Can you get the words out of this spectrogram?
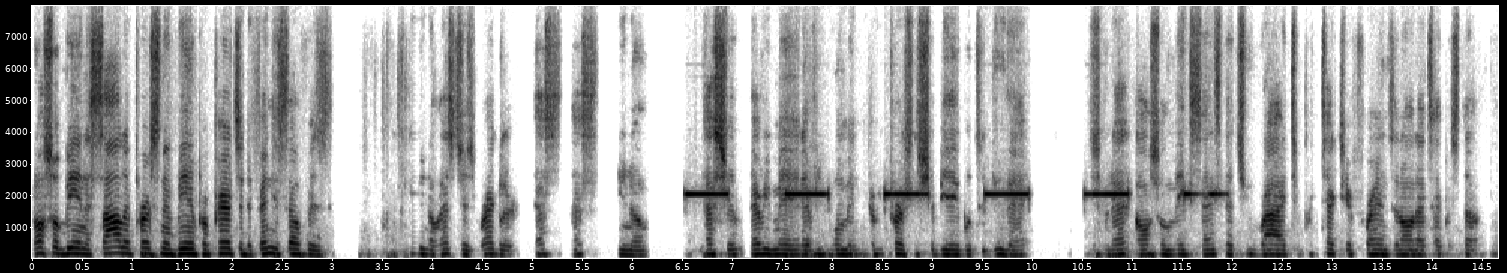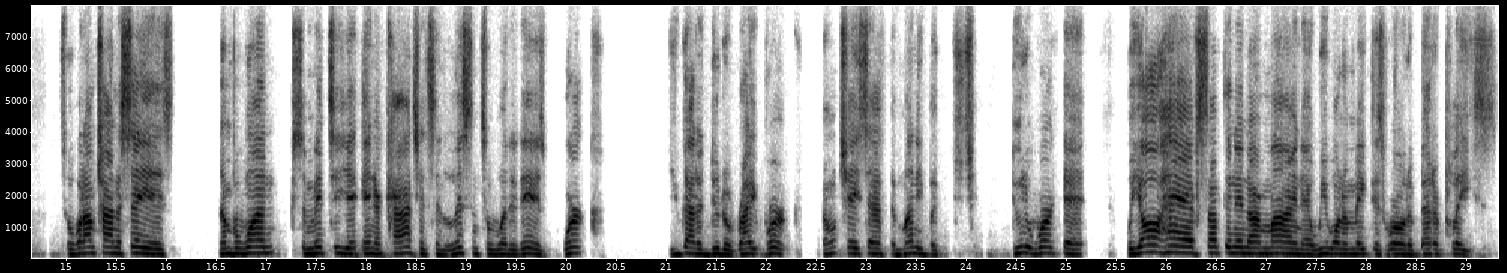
but also being a solid person and being prepared to defend yourself is, you know, that's just regular. That's, that's, you know, that's should every man, every woman, every person should be able to do that. So that also makes sense that you ride to protect your friends and all that type of stuff. So what I'm trying to say is, number one, submit to your inner conscience and listen to what it is. Work. You got to do the right work. Don't chase after money, but do the work that we all have something in our mind that we want to make this world a better place.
